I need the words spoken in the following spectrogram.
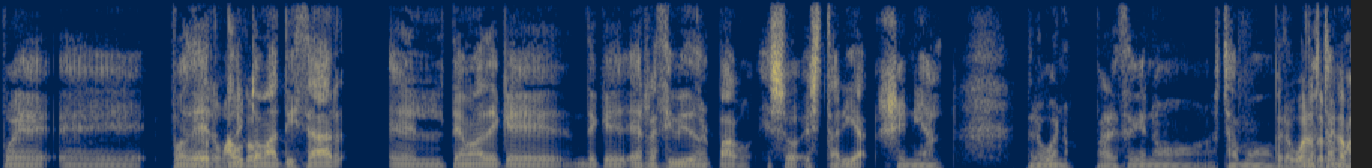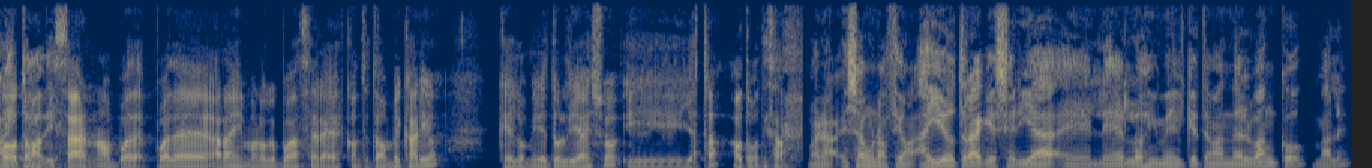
pues eh, poder automatizar el tema de que, de que he recibido el pago. Eso estaría genial. Pero bueno, parece que no estamos. Pero bueno, no también lo puedo todavía. automatizar, ¿no? Puede, puede- ahora mismo lo que puedo hacer es contratar a un becario que lo mire todo el día eso y ya está, automatizado. Bueno, esa es una opción. Hay otra que sería eh, leer los emails que te manda el banco, ¿vale?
